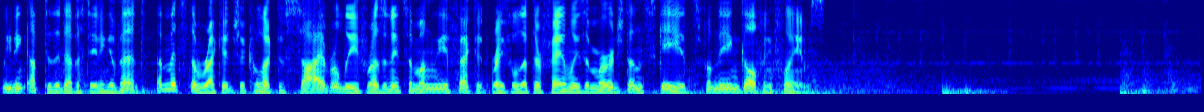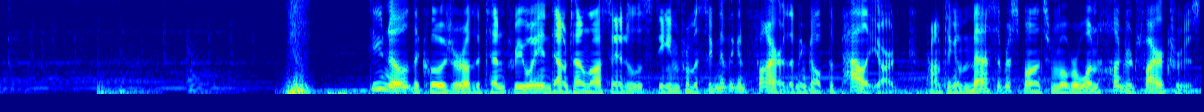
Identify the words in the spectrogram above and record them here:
leading up to the devastating event. Amidst the wreckage, a collective sigh of relief resonates among the affected, grateful that their families emerged unscathed from the engulfing flames. Do you know the closure of the 10 freeway in downtown Los Angeles stemmed from a significant fire that engulfed a pallet yard, prompting a massive response from over 100 fire crews?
